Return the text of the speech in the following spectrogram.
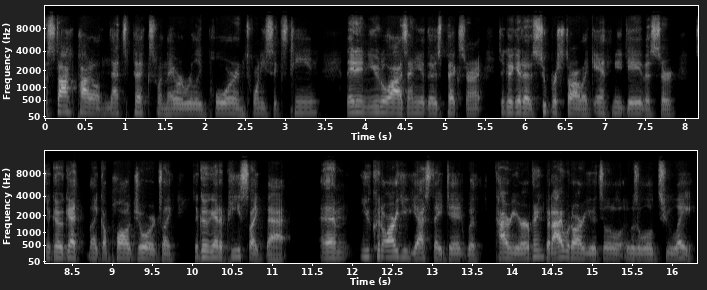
a stockpile of Nets picks when they were really poor in 2016. They didn't utilize any of those picks, right? To go get a superstar like Anthony Davis or to go get like a Paul George, like to go get a piece like that. And you could argue, yes, they did with Kyrie Irving, but I would argue it's a little, it was a little too late,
